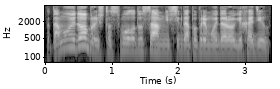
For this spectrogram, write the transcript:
«Потому и добрый, что с молоду сам не всегда по прямой дороге ходил.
